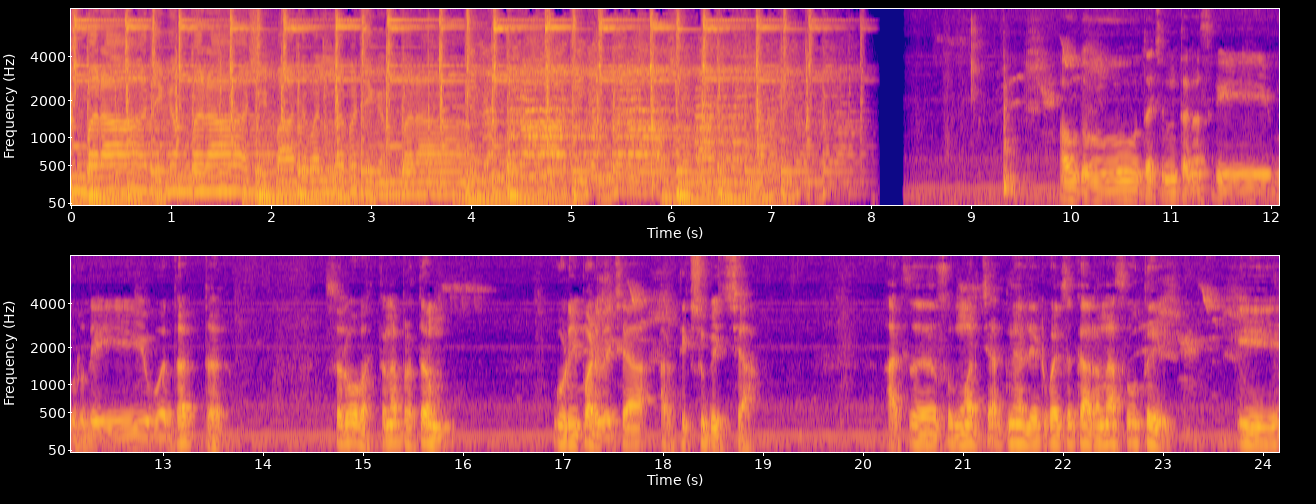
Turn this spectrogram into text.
दिगंबरा दिगंबरा श्रीपादवल्लभ दिगंबरा. अवधूत चिंतन श्री गुरुदेव दत्त. सर्व भक्तांना प्रथम गुढीपाडव्याच्या आर्थिक शुभेच्छा. आज सोमवारच्या आज्ञा लेट व्हायचं कारण असं होतं आहे की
